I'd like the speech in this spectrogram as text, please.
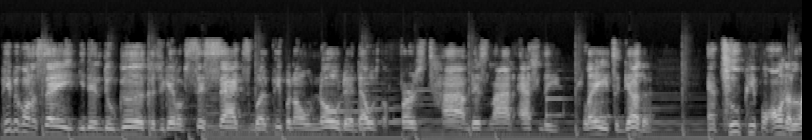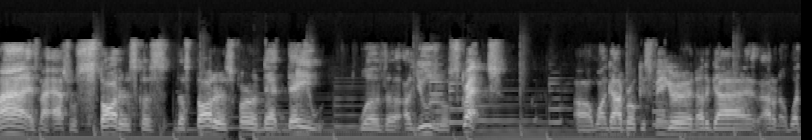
people gonna say you didn't do good because you gave up six sacks, but people don't know that that was the first time this line actually played together. And two people on the line is not actual starters because the starters for that day was an unusual scratch. Uh, one guy broke his finger, another guy, I don't know what,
